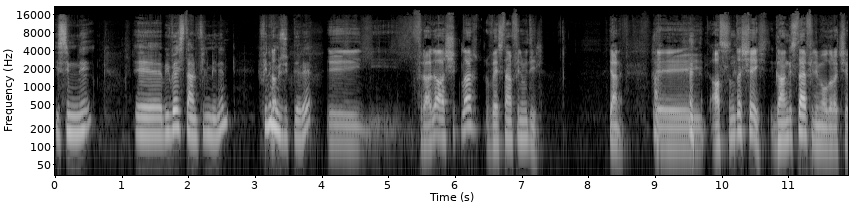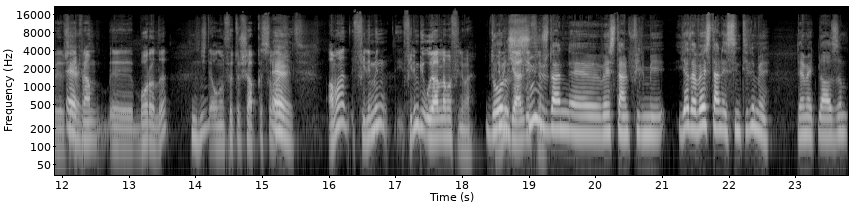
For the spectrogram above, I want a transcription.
isimli e, bir western filminin film Da- müzikleri. Ee, Firari Aşıklar western filmi değil. Yani e, aslında şey gangster filmi olarak çevrilmiş. Evet. Ekrem e, Boralı. işte onun fötür şapkası var. Evet. Ama filmin film bir uyarlama filmi. Doğru Filmin şu film. yüzden e, western filmi ya da western esintili mi demek lazım.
